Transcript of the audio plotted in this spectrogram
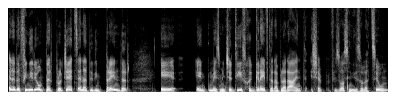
una definizione per progetti, una di imprender e e mes mince dis che grave da blaraint, e se fisos in isolazione.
